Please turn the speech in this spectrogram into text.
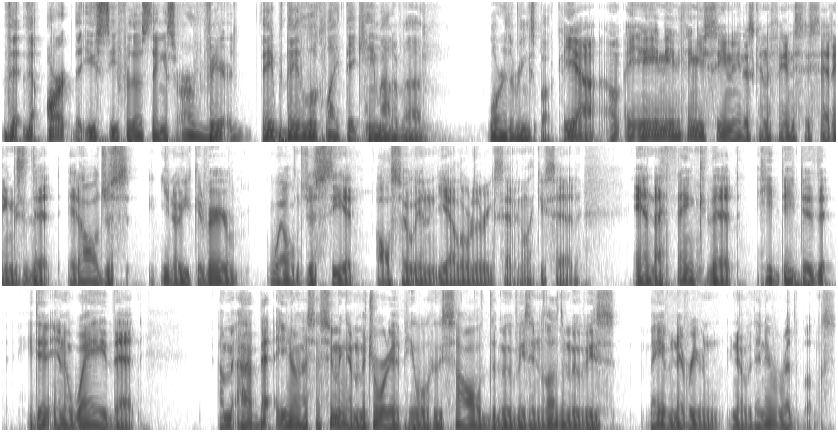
the the art that you see for those things are very they they look like they came out of a Lord of the Rings book. Yeah, um, anything you see in any of those kind of fantasy settings, that it all just you know you could very well just see it also in yeah Lord of the Rings setting, like you said. And I think that he he did he did it in a way that I, mean, I bet you know, I'm assuming a majority of the people who saw the movies and loved the movies may have never even you know they never read the books.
